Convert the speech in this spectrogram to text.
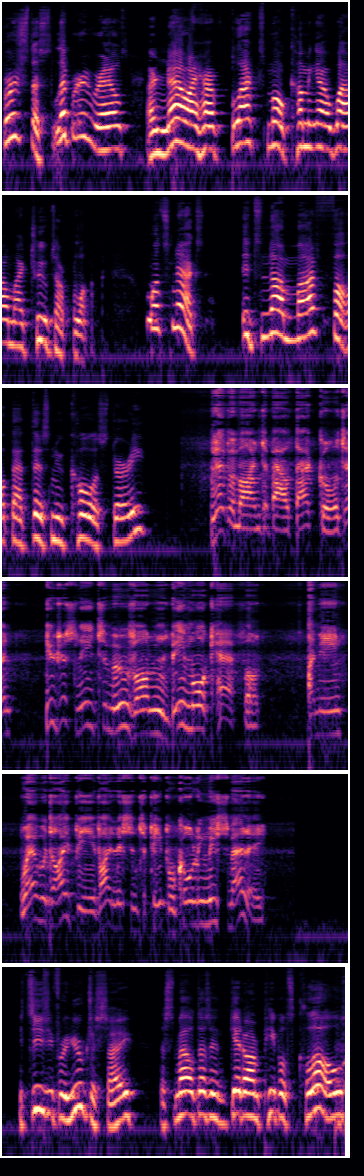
First the slippery rails, and now I have black smoke coming out while my tubes are blocked. What's next? It's not my fault that this new coal is dirty. Never mind about that, Gordon. You just need to move on and be more careful. I mean, where would I be if I listened to people calling me smelly? It's easy for you to say. The smell doesn't get on people's clothes.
